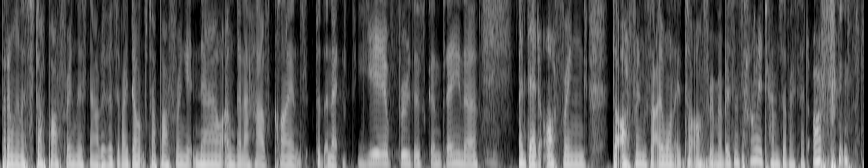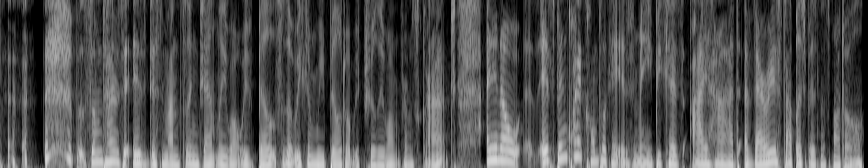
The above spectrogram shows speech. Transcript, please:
but i'm going to stop offering this now because if i don't stop offering it now i'm going to have clients for the next year through this container and then offering the offerings that I wanted to offer in my business. How many times have I said offerings there? but sometimes it is dismantling gently what we've built so that we can rebuild what we truly want from scratch. And you know, it's been quite complicated for me because I had a very established business model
